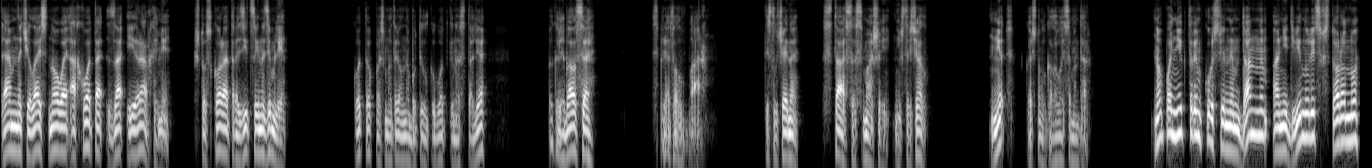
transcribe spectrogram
там началась новая охота за иерархами, что скоро отразится и на земле. Котов посмотрел на бутылку водки на столе, поколебался, спрятал в бар. Ты случайно Стаса с Машей не встречал? Нет, качнул головой Самандар но по некоторым косвенным данным они двинулись в сторону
